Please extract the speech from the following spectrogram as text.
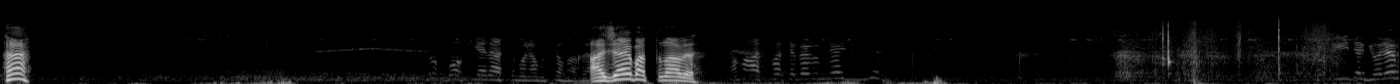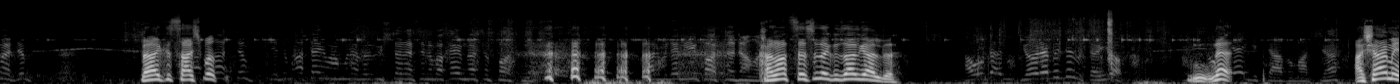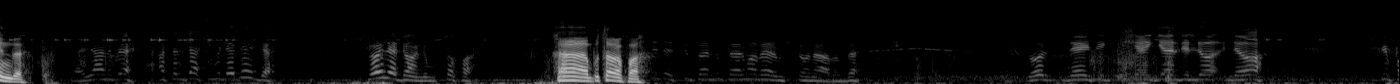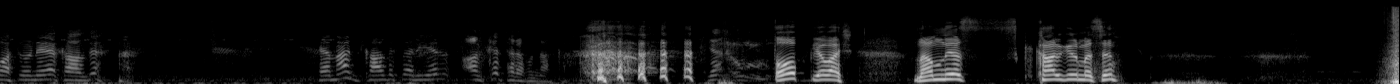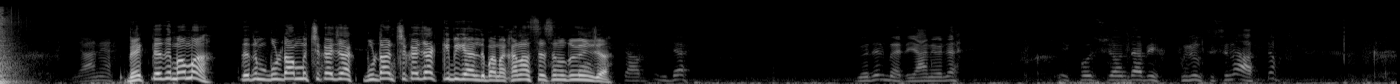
He? çok bok yeni attım ona Mustafa be. Acayip attın abi. Ama atma sebebim neydi biliyor musun? Çok iyi de göremedim. Belki saçma. Attım. Dedim atayım amına koyayım. Üç tanesine bakayım nasıl patlıyor. Harbiden iyi patladı ama. Kanat sesi de güzel geldi. Ha orada görebildin mi sen? Yok. Ne? Gitti abim aşağı? Aşağı mı indi? E, Yani be, atılacak gibi de değil de. Şöyle döndü Mustafa. He bu tarafa. Bir de süper bir ferma vermişti ona abim be. Göz neydi şey geldi lo, lo. Bir patroneye kaldı. Hemen kaldıkları yerin arka tarafından yani Hop yavaş. Namluya kar girmesin. yani Bekledim ama dedim buradan mı çıkacak? Buradan çıkacak gibi geldi bana kanat sesini duyunca. bir de görülmedi yani öyle ilk pozisyonda bir fırıltısını attım.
